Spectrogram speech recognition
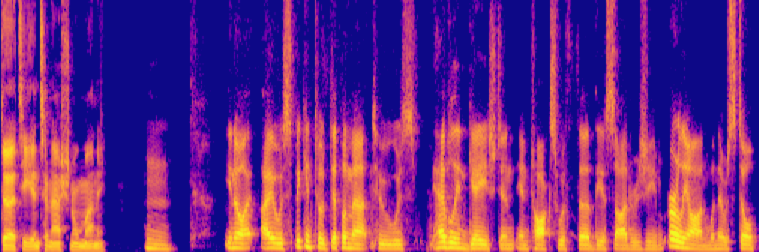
dirty international money. Hmm. You know, I, I, was speaking to a diplomat who was heavily engaged in, in talks with the, the Assad regime early on when there was still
